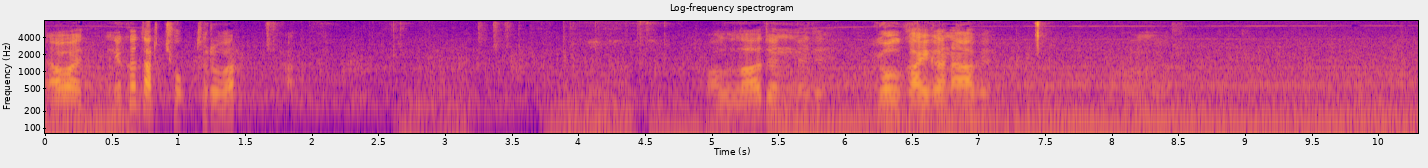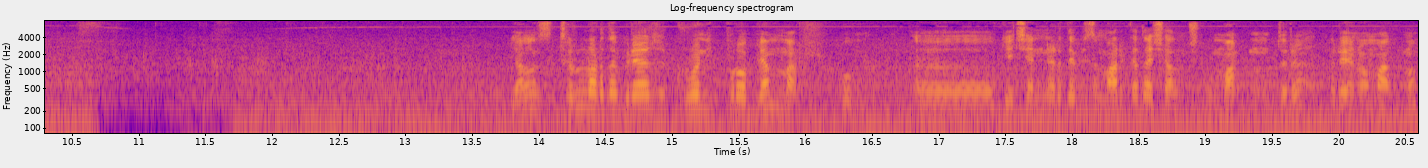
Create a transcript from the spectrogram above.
Evet, ne kadar çok tırı var? Vallahi dönmedi. Yol kaygan abi. Cık. Yalnız tırlarda biraz kronik problem var. Bu eee, geçenlerde bizim arkadaş almış bu Magnum tırı, Renault Magnum.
